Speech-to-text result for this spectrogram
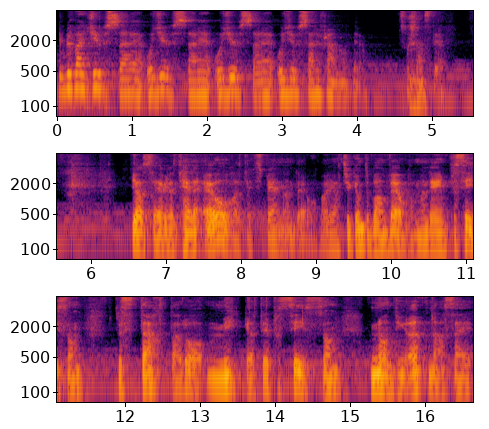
det blir bara ljusare och ljusare och ljusare och ljusare framåt nu. Så känns det. Jag ser ju att hela året är ett spännande år. Och jag tycker inte bara våren, men det är precis som det startar då mycket. Att det är precis som någonting öppnar sig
